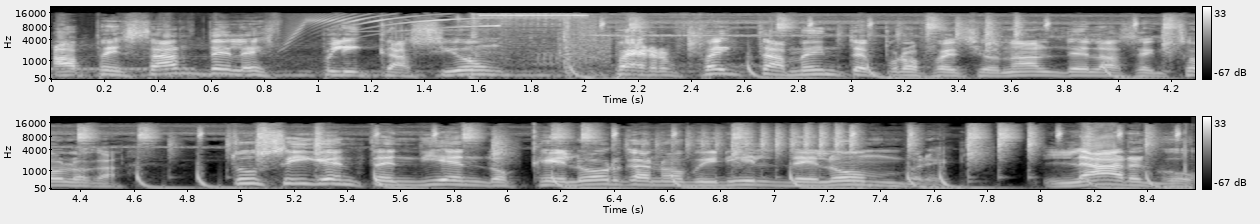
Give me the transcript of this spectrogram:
a pesar de la explicación perfectamente profesional de la sexóloga, ¿tú sigues entendiendo que el órgano viril del hombre largo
